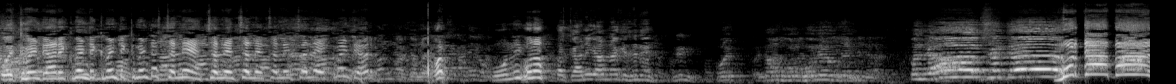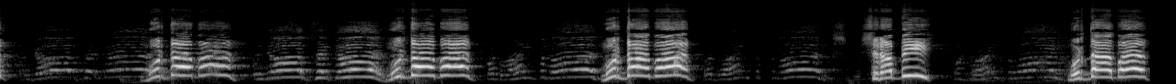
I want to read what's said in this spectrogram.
ਉਹ ਇੱਕ ਮਿੰਟ ਯਾਰ ਇੱਕ ਮਿੰਟ ਇੱਕ ਮਿੰਟ ਇੱਕ ਮਿੰਟ ਚੱਲੇ ਚੱਲੇ ਚੱਲੇ ਚੱਲੇ ਚੱਲੇ ਇੱਕ ਮਿੰਟ ਯਾਰ ਫੋਨ ਨਹੀਂ ਖੋਣਾ ਧੱਕਾ ਨਹੀਂ ਕਰਨਾ ਕਿਸੇ ਨੇ ਕੋਈ ਇਦਾਂ ਫੋਨ ਖੋਲੇ ਹੋ ਤੁਸੀਂ ਪੰਜਾਬ ਸਰਕਾਰ ਮੁਰਦਾਬਾਦ ਪੰਜਾਬ ਸਰਕਾਰ ਮੁਰਦਾਬਾਦ ਪੰਜਾਬ ਸਰਕਾਰ ਮੁਰਦਾਬਾਦ ਭਗਵੰਤ ਮਾਨ ਮੁਰਦਾਬਾਦ ਭਗਵੰਤ ਮਾਨ ਸ਼ਰਾਬੀ ਭਗਵੰਤ ਮਾਨ ਮੁਰਦਾਬਾਦ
